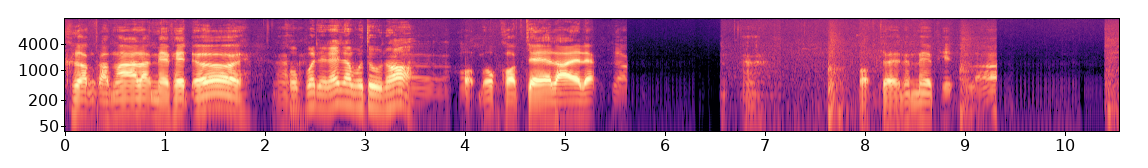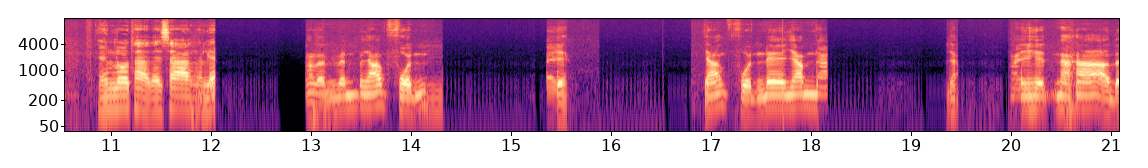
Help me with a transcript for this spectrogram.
เครื่องกลับมาแล้วแม่เพชรเอ้ยครบเบิดได้แล้วประตูเนาะเออขอบอกขอบใจหลายแล้วเครื่องอ่าขอบใจนะแม่เพชรละยังรอถ่ายได้สร้างกันแหล้วอะไรมันยามฝนไปยามฝนเด้ยามหน้ำยาม ให้เฮ็ดหน้าอะไร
